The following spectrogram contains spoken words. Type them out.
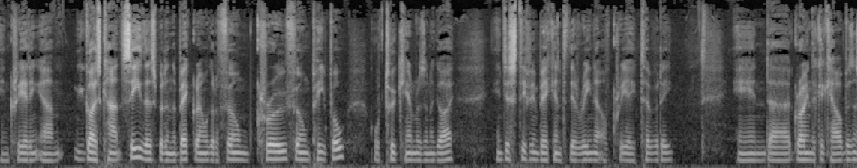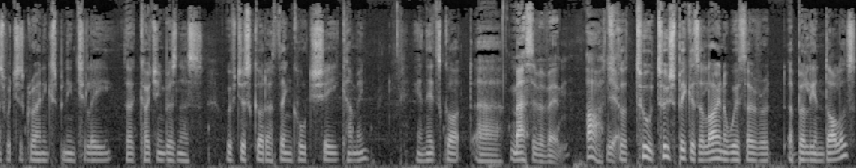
and creating. Um, you guys can't see this, but in the background, we've got a film crew, film people, or two cameras and a guy, and just stepping back into the arena of creativity and uh, growing the cacao business, which is growing exponentially, the coaching business. We've just got a thing called She coming, and that's got. Uh, massive event Oh, it's Yeah. the two two speakers alone are worth over a, a billion dollars.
